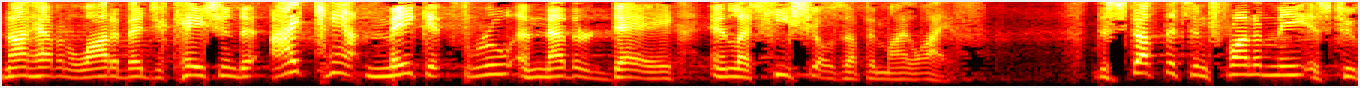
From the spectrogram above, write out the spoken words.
not having a lot of education that I can't make it through another day unless He shows up in my life. The stuff that's in front of me is too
